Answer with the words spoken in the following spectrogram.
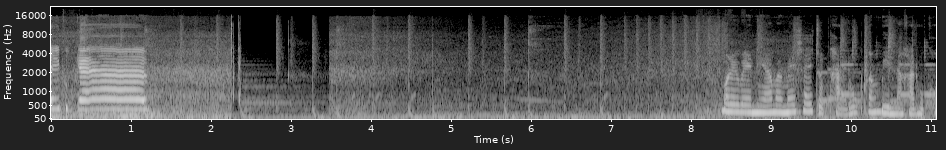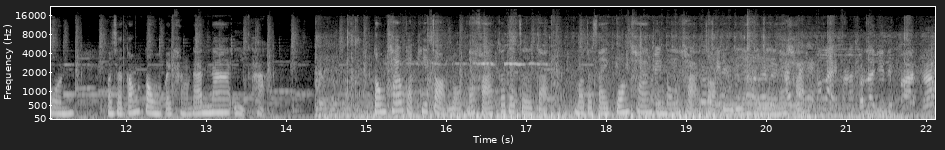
ยภูเก็ตบริเวณนี้มันไม่ใช่จุดถ่ายรูปเครื่องบินนะคะทุกคน มันจะต้องตรงไปทางด้านหน้าอีกค่ะ ตรงข้ามกับที่จอดรถนะคะ ก็จะเจอกับมอเตอร์ไซค์พ่วงข้างตรงนี้ค่ะ จอดอยู่เรียงกันเลยนะคะคนละยี่สิบบาทครับ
